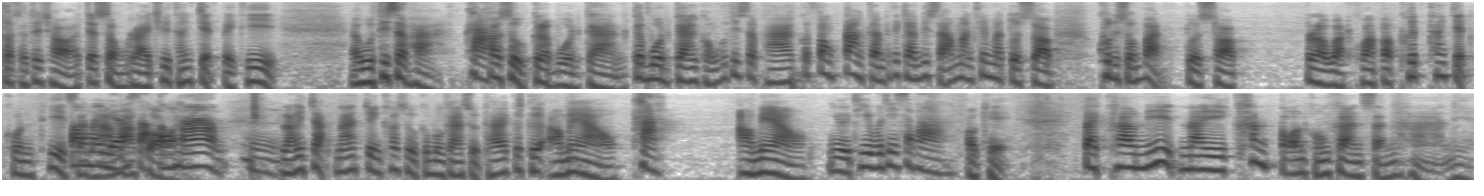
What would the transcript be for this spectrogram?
กสทช จะส่งรายชื่อทั้ง 7 ไปที่วุฒิสภาค่ะเข้าสู่กระบวนการ กระบวนการของวุฒิสภาก็ต้องตั้งการพิจารณาวิสามันขึ้นมาตรวจสอบ คุณสมบัติตรวจสอบประวัติความประพฤติทั้ง 7 คนที่ต้สอรงรไม่หาเนื้อมาสัตก่ว์อต้อนงห้ามอืมหลังจากนั้นจึงเข้าสู่กระบวนการสุดท้ายก็คือเอาไม่เอาค่ะ เอาไม่เอาอยู่ที่วุฒิสภาโอเค แต่คราวนี้ในขั้นตอนของการสรรหาเนี่ย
